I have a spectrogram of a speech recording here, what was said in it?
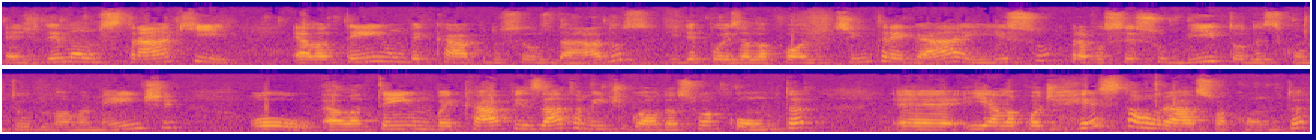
é de demonstrar que ela tem um backup dos seus dados e depois ela pode te entregar isso para você subir todo esse conteúdo novamente, ou ela tem um backup exatamente igual da sua conta é, e ela pode restaurar a sua conta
